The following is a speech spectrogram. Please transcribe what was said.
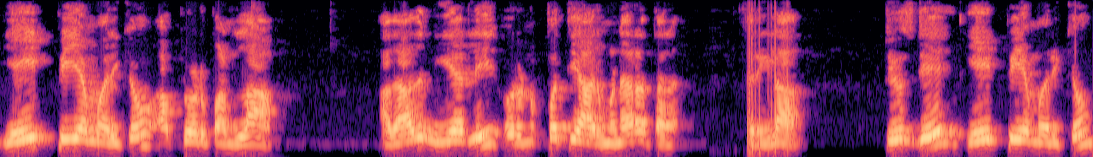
எயிட் பிஎம் வரைக்கும் அப்லோடு பண்ணலாம். அதாவது நியர்லி ஒரு முப்பத்தி ஆறு மணி நேரம் தரேன். சரிங்களா? டியூஸ்டே எயிட் பிஎம் வரைக்கும்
